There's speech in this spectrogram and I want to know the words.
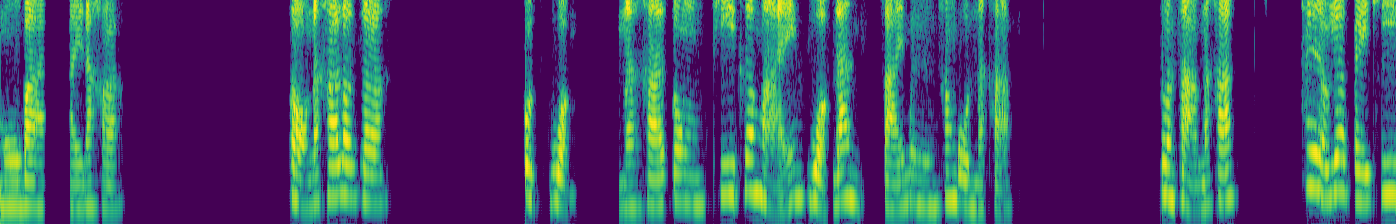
โมบายนะคะสองนะคะ เราจะกดบวกนะคะ ตรงที่เครื่องหมายบวกด้านซ้ายมือข้างบนนะคะ ส่วนสามนะคะ ให้เราเลือกไปที่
